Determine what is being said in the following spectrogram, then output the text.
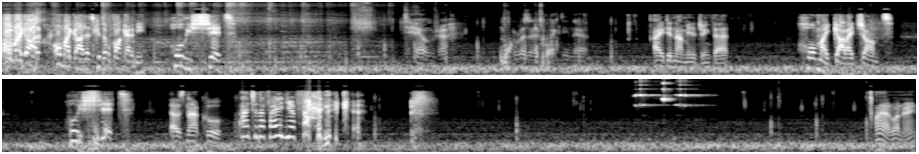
Oh my god! Oh my god, that scared the fuck out of me. Holy shit. Damn, bro. I wasn't expecting that. I did not mean to drink that. Oh my god, I jumped. Holy shit. That was not cool. Onto the fire, you panic. I had one, right?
